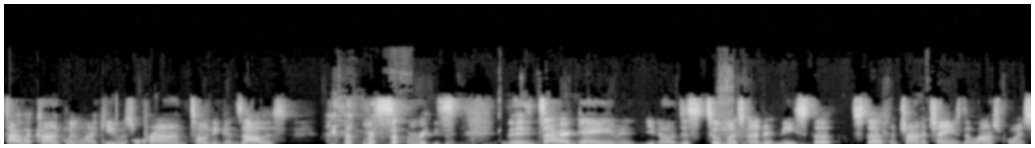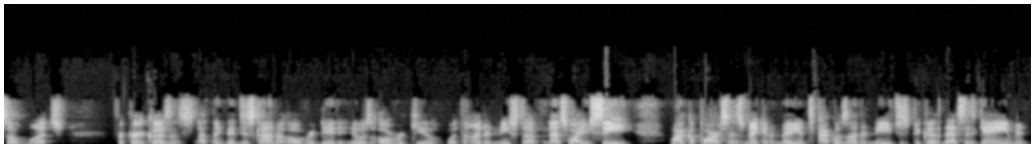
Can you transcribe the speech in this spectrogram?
Tyler Conklin like he was prime Tony Gonzalez for some reason the entire game, and you know, just too much underneath stuff, stuff, and trying to change the launch point so much for Kirk Cousins. I think they just kind of overdid it. It was overkill with the underneath stuff, and that's why you see Micah Parsons making a million tackles underneath, just because that's his game, and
